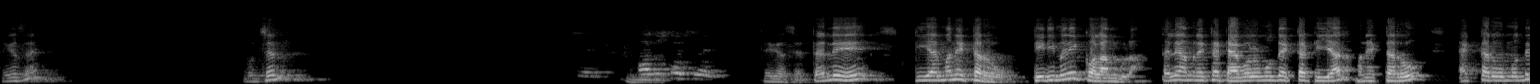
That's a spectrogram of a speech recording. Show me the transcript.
ঠিক আছে? বুঝছেন? ঠিক আছে? তাহলে টিআর মানে একটা রো টিডি মানে কলামগুলা তাহলে আমরা একটা ট্যাবলের মধ্যে একটা টিআর মানে একটা রো একটা রোর মধ্যে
